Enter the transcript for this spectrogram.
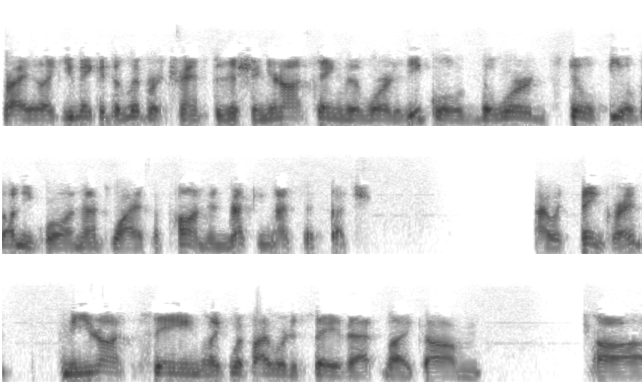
right? Like you make a deliberate transposition. You're not saying the word is equal. The word still feels unequal, and that's why it's a pun and recognized as such. I would think, right? I mean, you're not saying like if I were to say that, like, um, uh,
